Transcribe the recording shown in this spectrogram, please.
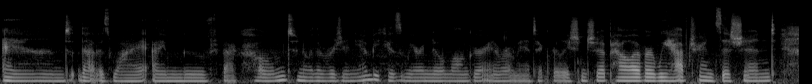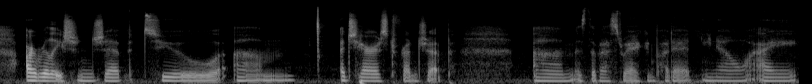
And that is why I moved back home to Northern Virginia because we are no longer in a romantic relationship. However, we have transitioned our relationship to um, a cherished friendship, um, is the best way I can put it. You know, I,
